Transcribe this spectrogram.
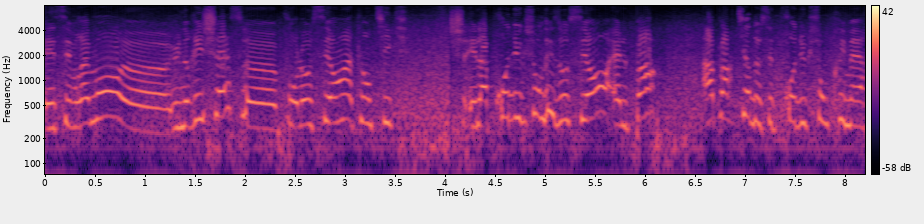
Et c'est vraiment euh, une richesse pour l'océan Atlantique. Et la production des océans, elle part à partir de cette production primaire.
